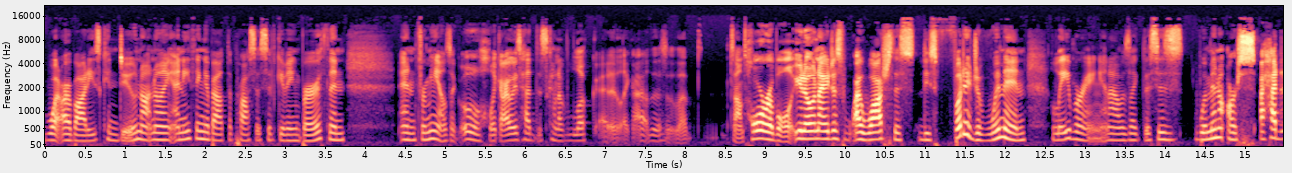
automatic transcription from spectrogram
what our bodies can do, not knowing anything about the process of giving birth and and for me I was like, "Oh, like I always had this kind of look at it like, oh, this is sounds horrible." You know, and I just I watched this these footage of women laboring and I was like, "This is women are s- I had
